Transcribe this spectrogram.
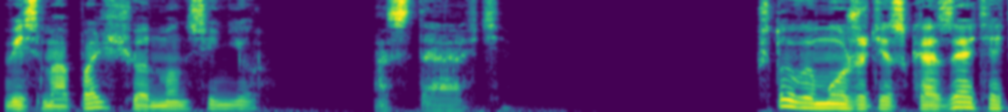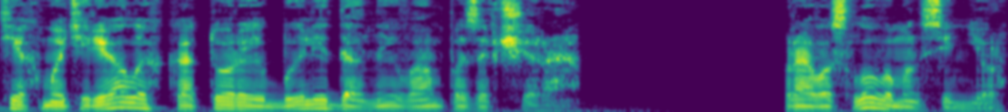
«Весьма польщен, монсеньор. Оставьте. Что вы можете сказать о тех материалах, которые были даны вам позавчера? Право слово, монсеньор,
